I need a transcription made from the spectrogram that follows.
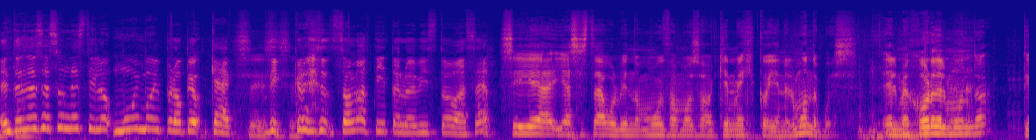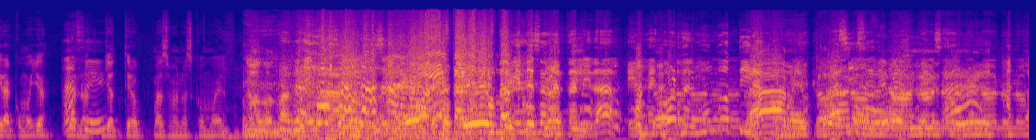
Entonces es un estilo muy, muy propio que a- Sí, di- sí, sí. cre- solo a ti te lo he visto hacer. Sí, ya, ya se está volviendo muy famoso aquí en México y en el mundo, pues. El mejor del mundo tira como yo. Ah, bueno, ¿sí? yo tiro más o menos como él. No, no, no, no. Está bien, está bien esa mentalidad. El mejor del mundo tira como yo. Claro, Así se debe de no, pensar. no, no, no.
